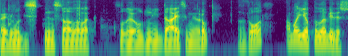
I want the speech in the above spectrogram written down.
Böyle o disiplini sağlamak kolay olduğunu iddia etmiyorum. Zor ama yapılabilir.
